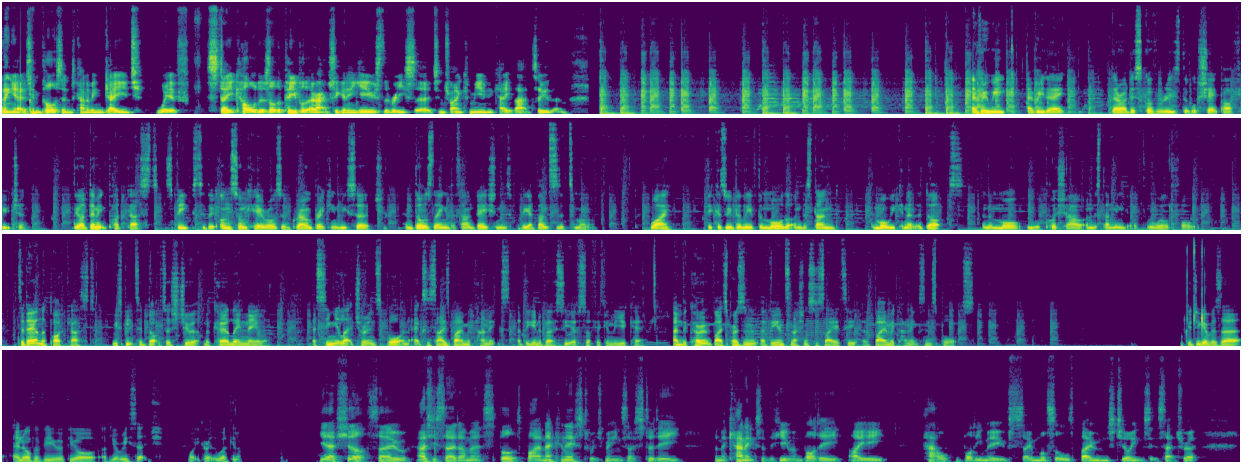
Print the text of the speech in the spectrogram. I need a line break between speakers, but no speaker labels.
I think yeah, it's important to kind of engage with stakeholders or the people that are actually going to use the research and try and communicate that to them.
Every week, every day, there are discoveries that will shape our future. The Audemic podcast speaks to the unsung heroes of groundbreaking research and those laying the foundations for the advances of tomorrow. Why? Because we believe the more that understand, the more we connect the dots, and the more we will push our understanding of the world forward.
Today on the podcast, we speak to Dr. Stuart McErlain Naylor, a senior lecturer in sport and exercise biomechanics at the University of Suffolk in the UK, and the current vice president of the International Society of Biomechanics in Sports. Could you give us a, an overview of your of your research, what you're currently working on?
Yeah, sure. So, as you said, I'm a sports biomechanist, which means I study the mechanics of the human body, i.e., how the body moves, so muscles, bones, joints, etc.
